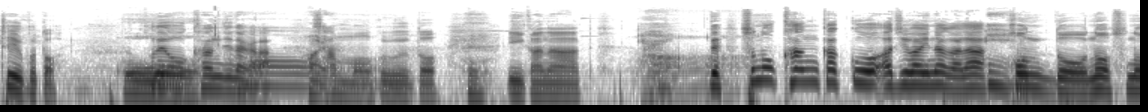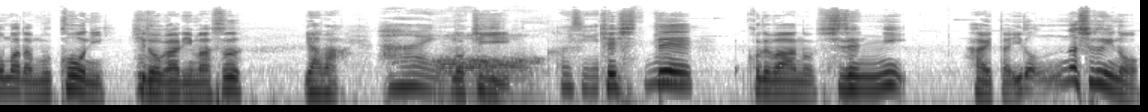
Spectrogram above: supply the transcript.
ていうこと。これを感じながら三門くぐるとえいいかなってはでその感覚を味わいながらええ。本堂のそのまだ向こうに広がります山いはい。の木々。生い決してこれはあの自然に生えたいろんな種類の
